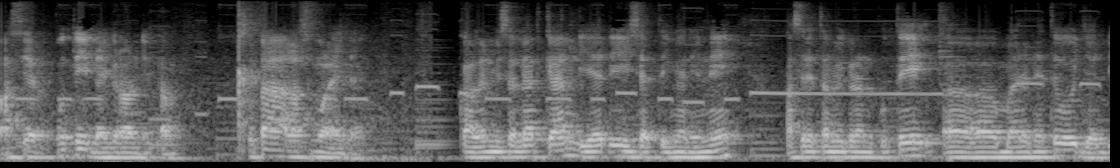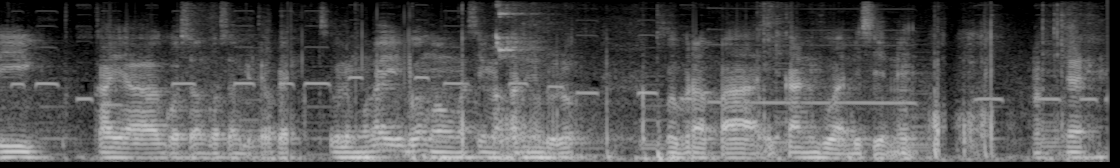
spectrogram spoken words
pasir putih background hitam. Kita langsung mulai aja. Kalian bisa lihat kan dia di settingan ini pasir hitam background putih uh, badannya tuh jadi kayak gosong-gosong gitu oke? Sebelum mulai gua mau ngasih makannya dulu. Beberapa ikan gua di sini. Oke. okay.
